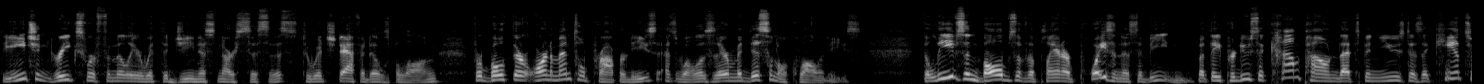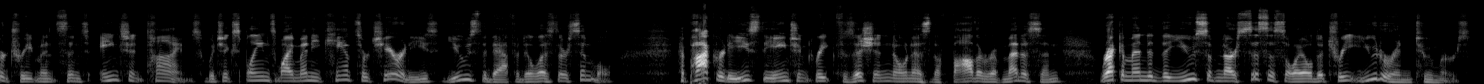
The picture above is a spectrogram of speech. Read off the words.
The ancient Greeks were familiar with the genus Narcissus, to which daffodils belong, for both their ornamental properties as well as their medicinal qualities. The leaves and bulbs of the plant are poisonous if eaten, but they produce a compound that's been used as a cancer treatment since ancient times, which explains why many cancer charities use the daffodil as their symbol. Hippocrates, the ancient Greek physician known as the father of medicine, recommended the use of narcissus oil to treat uterine tumors.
